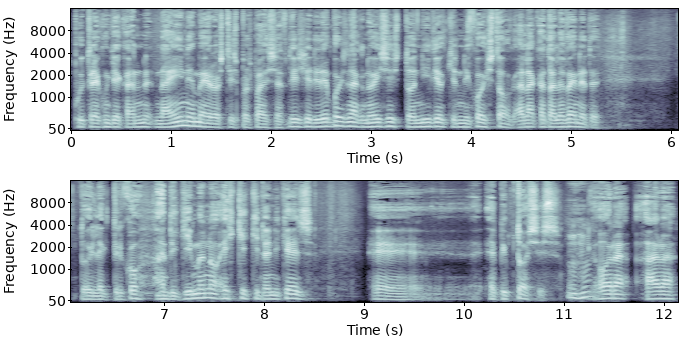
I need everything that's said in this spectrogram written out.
που τρέχουν και κάνουν. Να είναι μέρος της προσπάθειας αυτής, γιατί δεν μπορείς να αγνοήσεις τον ίδιο κοινωνικό ιστό. Αλλά καταλαβαίνετε, το ηλεκτρικό αντικείμενο έχει και κοινωνικές ε, επιπτωσει άρα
